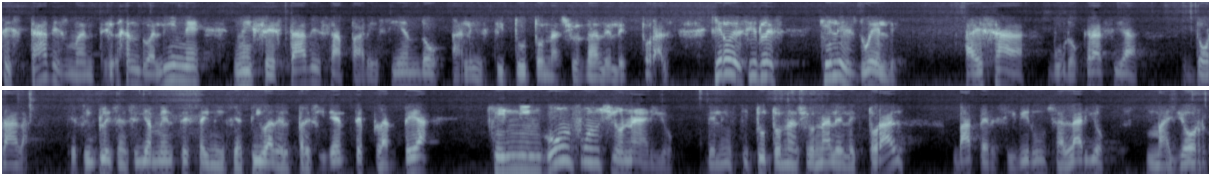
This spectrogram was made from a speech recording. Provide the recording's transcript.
se está desmantelando al INE ni se está desapareciendo al Instituto Nacional Electoral. Quiero decirles qué les duele a esa burocracia dorada, que simple y sencillamente esta iniciativa del presidente plantea que ningún funcionario del Instituto Nacional Electoral va a percibir un salario mayor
